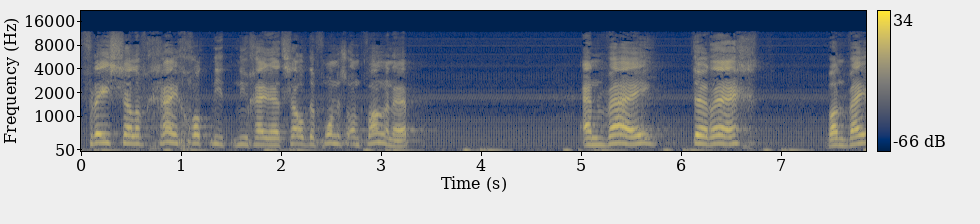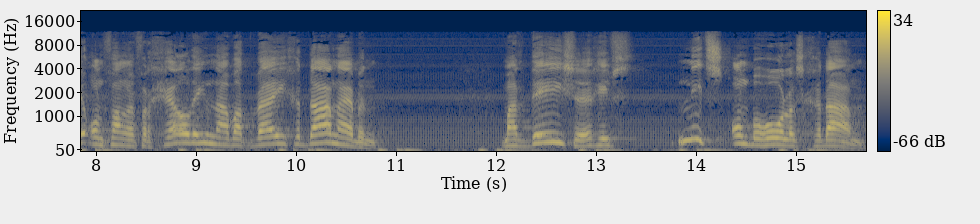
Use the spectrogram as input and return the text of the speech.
Vrees zelf gij God niet, nu gij hetzelfde vonnis ontvangen hebt. En wij terecht, want wij ontvangen vergelding naar wat wij gedaan hebben. Maar deze heeft niets onbehoorlijks gedaan.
